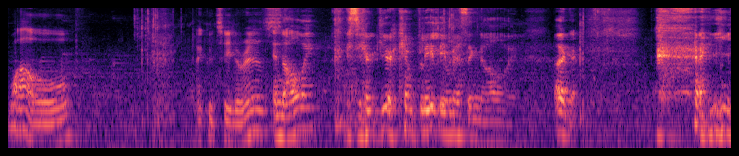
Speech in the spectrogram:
Well, I could see there is. In the hallway? Because you're, you're completely missing the hallway. Okay. you,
